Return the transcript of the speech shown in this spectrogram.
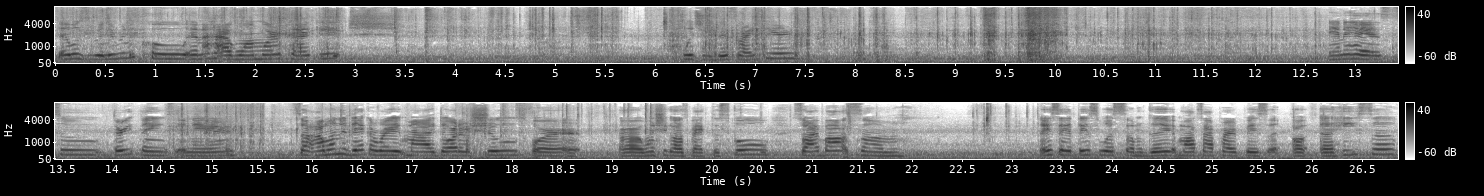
that was really really cool. And i have one more package which is this right here. And it has two three things in there. So i want to decorate my daughter's shoes for uh, when she goes back to school. So i bought some they said this was some good multi-purpose uh, adhesive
